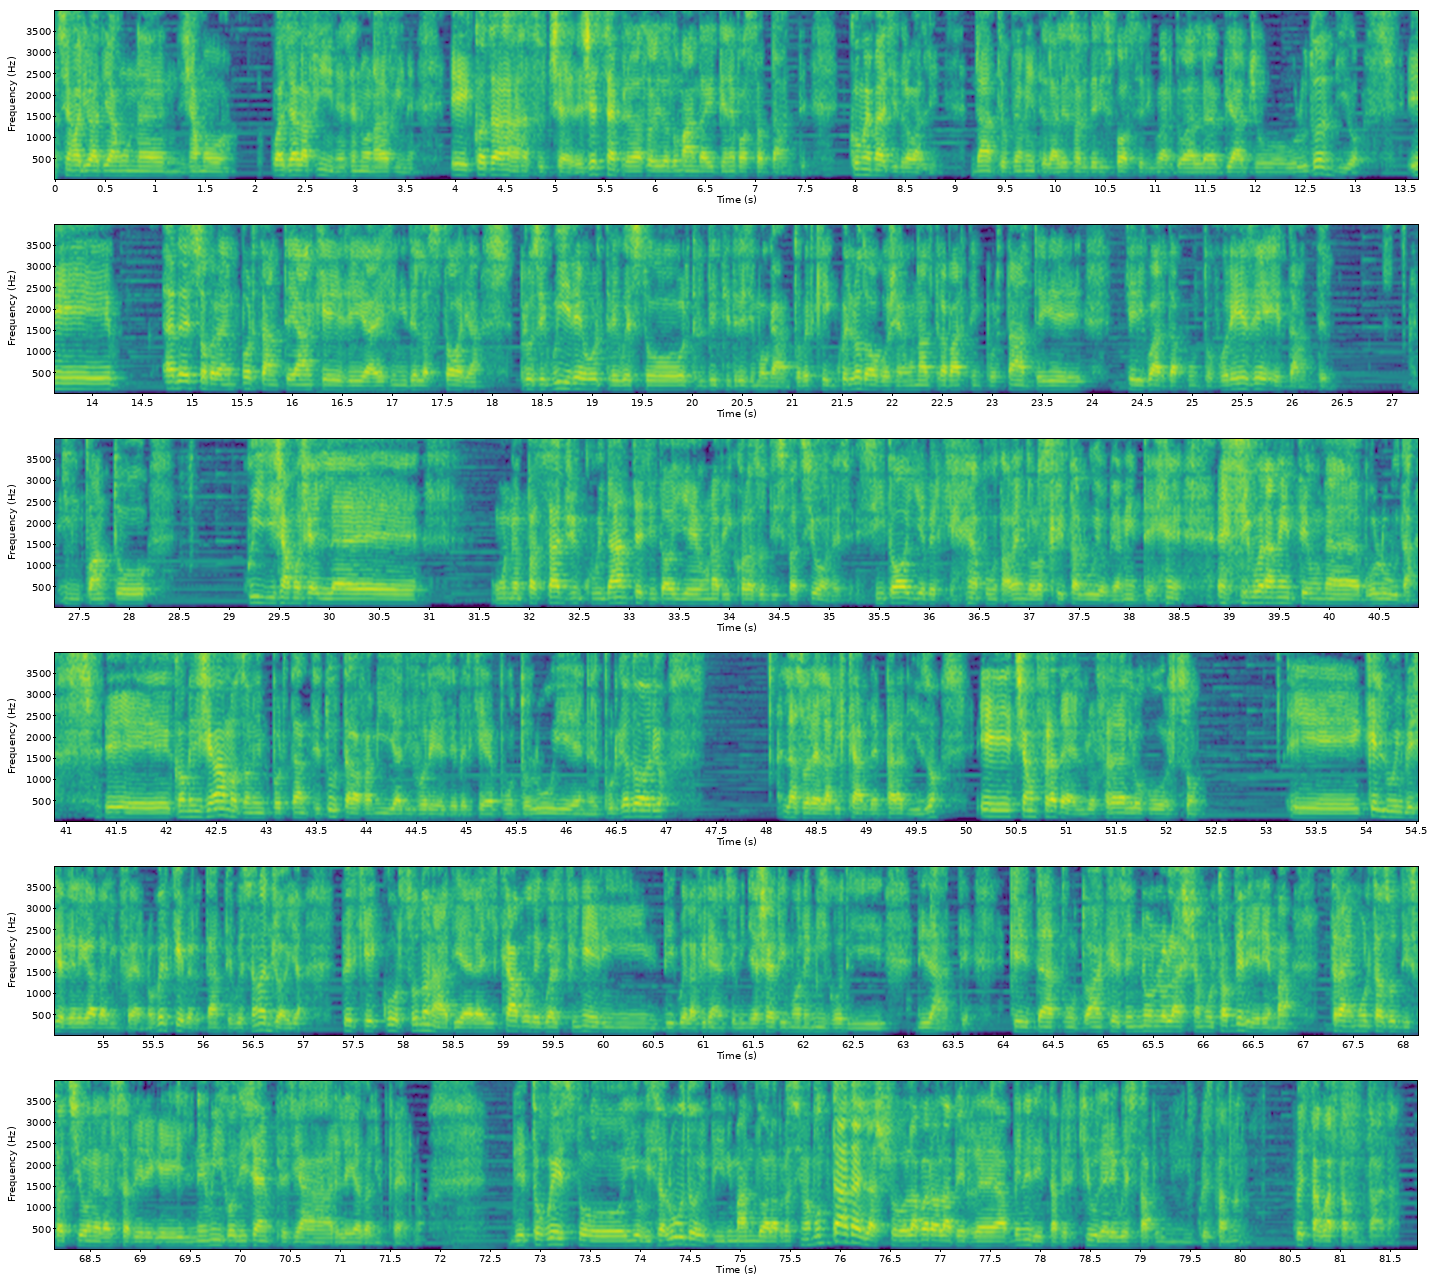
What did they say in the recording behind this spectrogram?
siamo arrivati a un, diciamo, quasi alla fine, se non alla fine. E cosa succede? C'è sempre la solita domanda che viene posta a Dante. Come mai si trova lì? Dante ovviamente dà le solite risposte riguardo al viaggio voluto da Dio e Adesso però è importante anche ai fini della storia proseguire oltre, questo, oltre il ventitresimo canto, perché in quello dopo c'è un'altra parte importante che, che riguarda appunto Forese e Dante, in quanto qui diciamo c'è il un passaggio in cui Dante si toglie una piccola soddisfazione, si toglie perché appunto avendolo scritta lui ovviamente è sicuramente una voluta. E, come dicevamo sono importanti tutta la famiglia di Forese perché appunto lui è nel purgatorio, la sorella Piccarda in paradiso e c'è un fratello, il fratello Corso e che lui invece è relegato all'inferno. Perché per Dante questa è una gioia? Perché Corso Donati era il capo dei Guelfi Neri di quella Firenze, quindi acerrimo nemico di, di Dante, che dà appunto, anche se non lo lascia molto a vedere, ma trae molta soddisfazione dal sapere che il nemico di sempre sia relegato all'inferno. Detto questo, io vi saluto e vi rimando alla prossima puntata e lascio la parola per, a Benedetta per chiudere questa, questa, questa quarta puntata.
